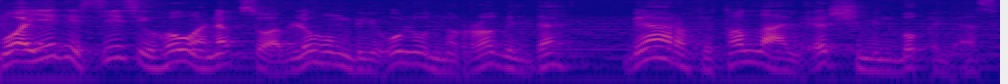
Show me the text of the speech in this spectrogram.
مؤيدي السيسي وهو نفسه قبلهم بيقولوا إن الراجل ده بيعرف يطلع القرش من بق الأسد.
